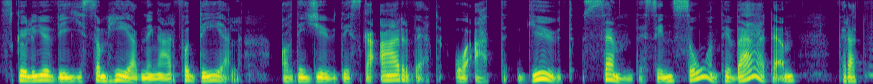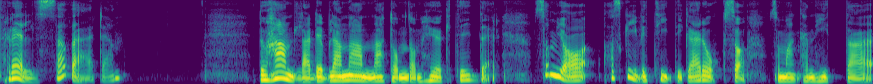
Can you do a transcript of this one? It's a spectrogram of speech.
skulle ju vi som hedningar få del av det judiska arvet och att Gud sände sin son till världen för att frälsa världen. Då handlar det bland annat om de högtider som jag har skrivit tidigare också som man kan hitta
